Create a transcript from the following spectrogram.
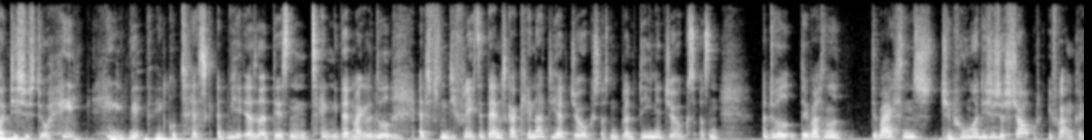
og de synes, det var helt, helt vildt, helt grotesk, at, vi, altså, at det er sådan en ting i Danmark, eller du ved, at sådan, de fleste danskere kender de her jokes, og sådan blondine jokes, og sådan, og du ved, det var sådan noget, det var ikke sådan en type humor, de synes er sjovt i Frankrig.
